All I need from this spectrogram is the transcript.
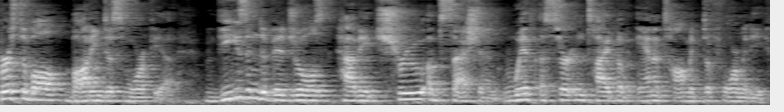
First of all, body dysmorphia. These individuals have a true obsession with a certain type of anatomic deformity,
